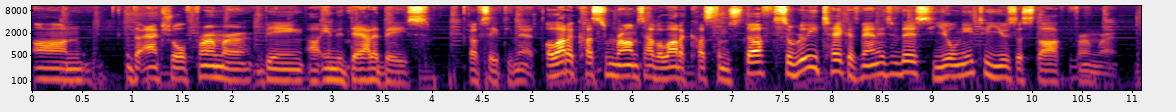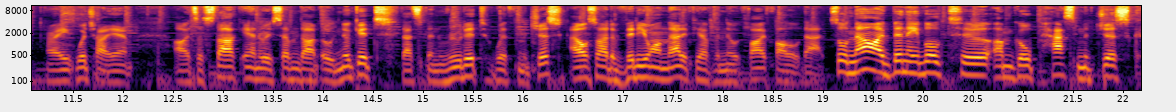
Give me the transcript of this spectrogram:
on the actual firmware being uh, in the database of safety net. A lot of custom ROMs have a lot of custom stuff. So really take advantage of this, you'll need to use a stock firmware, all right, which I am. Uh, it's a stock Android 7.0 Nougat that's been rooted with Magisk. I also had a video on that. If you have a Note 5, follow that. So now I've been able to um, go past Magisk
